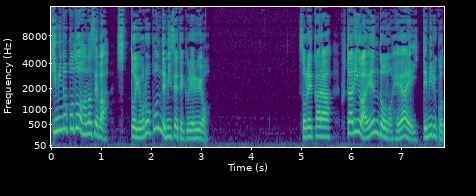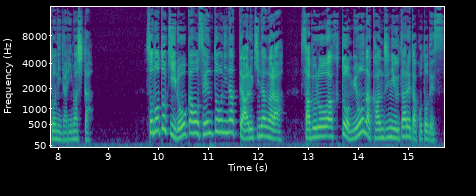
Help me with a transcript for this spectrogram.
君のことを話せばきっと喜んで見せてくれるよ。それから二人は遠藤の部屋へ行ってみることになりました。その時廊下を先頭になって歩きながら、三郎はふと妙な感じに打たれたことです。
